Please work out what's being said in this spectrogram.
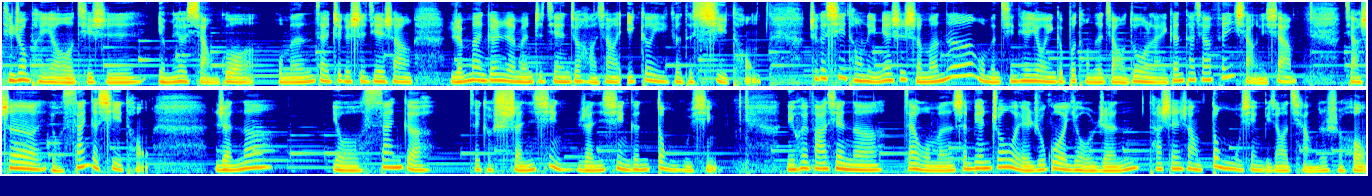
听众朋友，其实有没有想过？我们在这个世界上，人们跟人们之间就好像一个一个的系统。这个系统里面是什么呢？我们今天用一个不同的角度来跟大家分享一下。假设有三个系统，人呢有三个这个神性、人性跟动物性。你会发现呢，在我们身边周围，如果有人他身上动物性比较强的时候，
